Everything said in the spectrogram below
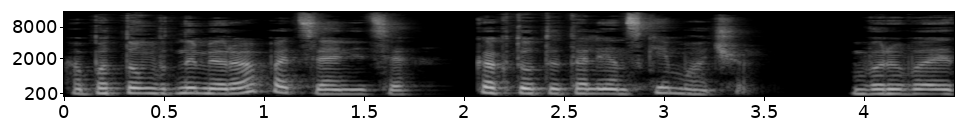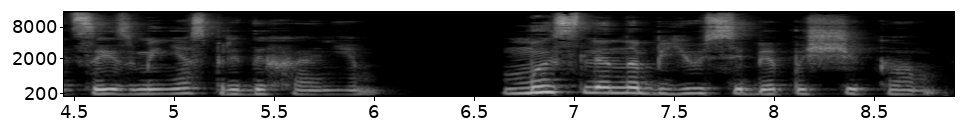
А потом в номера потянете, как тот итальянский мачо. Вырывается из меня с придыханием. Мысленно бью себе по щекам.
